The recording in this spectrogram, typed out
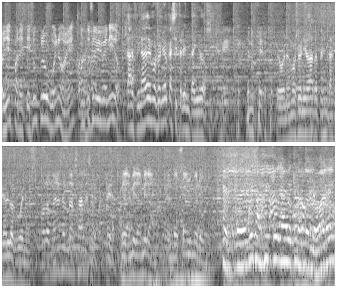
Oye, parecéis un club bueno, ¿eh? ¿Cuántos habéis venido? Al final hemos venido casi 32. Pero bueno, hemos venido a la representación los buenos. Por lo menos en dorsales. Mira, mira, mira. El dorsal número uno. Pues a 5 ya voy tirando yo, ¿vale?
